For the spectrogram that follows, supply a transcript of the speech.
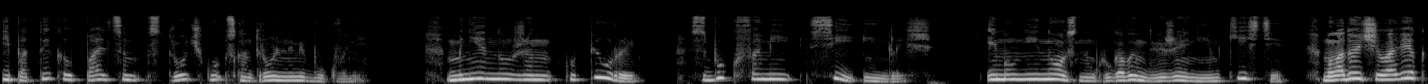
и потыкал пальцем в строчку с контрольными буквами. «Мне нужен купюры с буквами C English». И молниеносным круговым движением кисти молодой человек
